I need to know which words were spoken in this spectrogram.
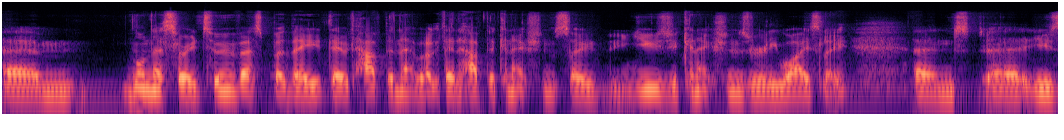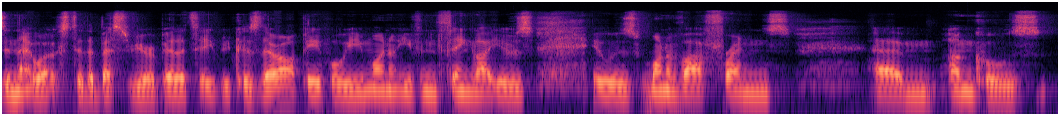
Um, not necessarily to invest, but they, they would have the network, they'd have the connections. So use your connections really wisely and uh, use the networks to the best of your ability because there are people you might not even think like it was it was one of our friends um, uncles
